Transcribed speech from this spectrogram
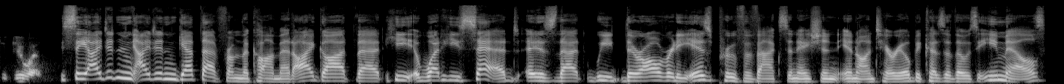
to do it. See, I didn't, I didn't get that from the comment. I got that he, what he said is that we, there already is proof of vaccination in Ontario because of those emails,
